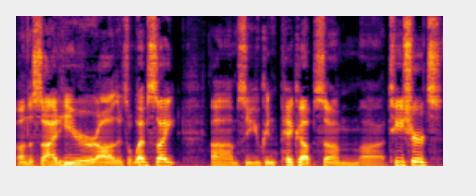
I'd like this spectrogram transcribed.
On the side here, uh, there's a website. Um, so you can pick up some uh, t-shirts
